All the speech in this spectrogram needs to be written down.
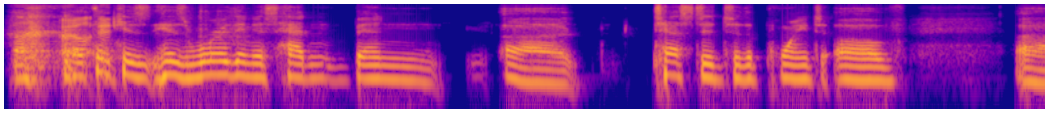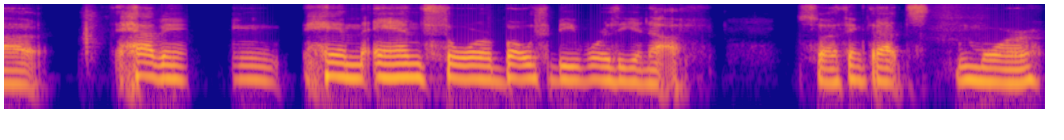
I think his his worthiness hadn't been uh, tested to the point of uh, having him and Thor both be worthy enough. So I think that's more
